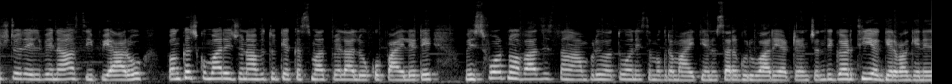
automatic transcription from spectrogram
ઇસ્ટ રેલવેના સીપીઆરઓ પંકજકુમારે જણાવ્યું હતું કે અકસ્માત પહેલા લોકો પાયલટે વિસ્ફોટનો અવાજ સાંભળ્યો હતો અને સમગ્ર માહિતી અનુસાર ગુરુવારે આ ટ્રેન ચંદીગઢથી અગિયાર વાગ્યાને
